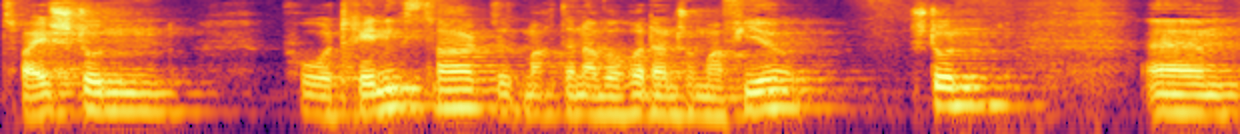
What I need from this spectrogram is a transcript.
zwei Stunden pro Trainingstag. Das macht in der Woche dann schon mal vier Stunden. Ähm,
